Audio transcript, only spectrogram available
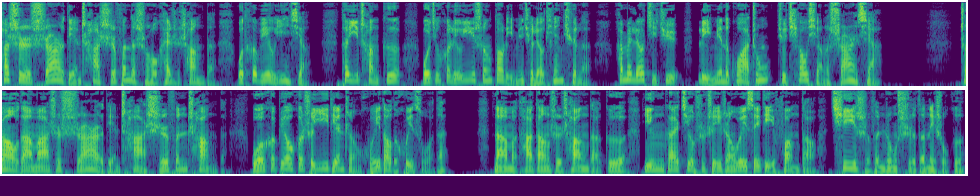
他是十二点差十分的时候开始唱的，我特别有印象。他一唱歌，我就和刘医生到里面去聊天去了，还没聊几句，里面的挂钟就敲响了十二下。赵大妈是十二点差十分唱的，我和彪哥是一点整回到的会所的。那么他当时唱的歌，应该就是这张 VCD 放到七十分钟时的那首歌。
